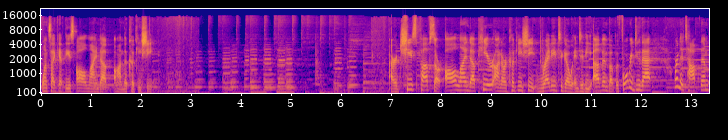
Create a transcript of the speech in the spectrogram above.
once I get these all lined up on the cookie sheet. Our cheese puffs are all lined up here on our cookie sheet, ready to go into the oven. But before we do that, we're gonna top them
